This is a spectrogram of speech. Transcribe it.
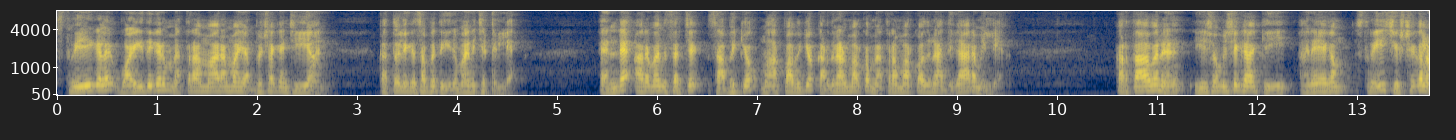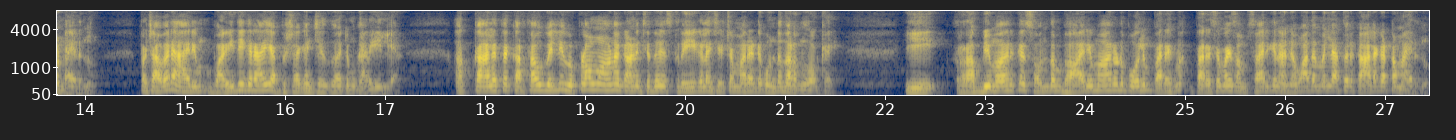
സ്ത്രീകളെ വൈദികരും മെത്രാന്മാരുമായി അഭിഷേകം ചെയ്യാൻ കത്തോലിക്ക സഭ തീരുമാനിച്ചിട്ടില്ല. എന്റെ അറിവനുസരിച്ച് സഭയ്ക്കോ മാർപ്പാവയ്ക്കോ കർദിനാൾമാർക്കോ മെത്രാന്മാർക്കോ അതിന് അധികാരമില്ല. കർത്താവിന് ഈശോമിശിക്കാക്കി അനേകം സ്ത്രീ ശിഷ്യകളുണ്ടായിരുന്നു. പക്ഷെ അവരാരും വൈദികരായി അഭിഷേകം ചെയ്തതായിട്ട് നമുക്കറിയില്ല. അക്കാലത്ത് കർത്താവ് വലിയ വിപ്ലവമാണ് കാണിച്ചത് സ്ത്രീകളെ ശിഷ്യന്മാരായിട്ട് കൊണ്ടു നടന്നതൊക്കെ. ഈ റബ്ബിമാർക്ക് സ്വന്തം ഭാര്യമാരോട് പോലും പരസ്യമായി സംസാരിക്കാൻ അനുവാദമില്ലാത്തൊരു കാലഘട്ടമായിരുന്നു.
